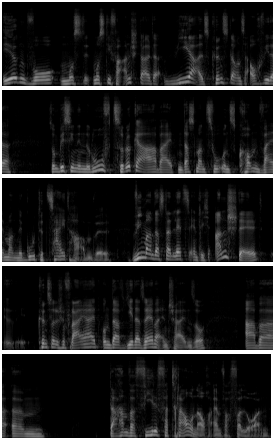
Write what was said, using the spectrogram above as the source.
irgendwo muss, muss die Veranstalter, wir als Künstler uns auch wieder so ein bisschen den Ruf zurückerarbeiten, dass man zu uns kommt, weil man eine gute Zeit haben will. Wie man das dann letztendlich anstellt, äh, künstlerische Freiheit und darf jeder selber entscheiden so. Aber ähm, da haben wir viel Vertrauen auch einfach verloren.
